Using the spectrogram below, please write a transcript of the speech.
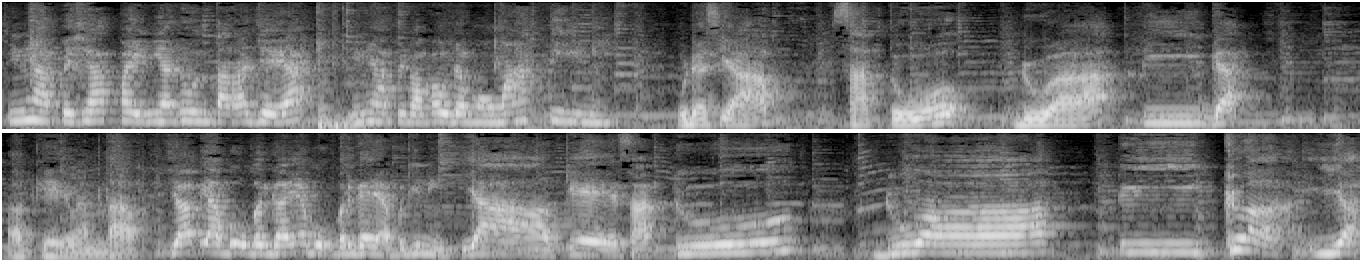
Ini HP siapa ini? Aduh ntar aja ya. Ini HP papa udah mau mati nih. Udah siap? Satu, dua, tiga. Oke mantap. Siap ya bu, bergaya bu, bergaya begini. Ya oke satu, dua, tiga. Ya.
